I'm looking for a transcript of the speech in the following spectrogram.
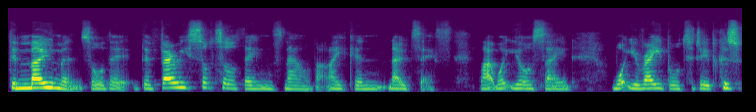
the moments or the the very subtle things now that I can notice, like what you're saying, what you're able to do, because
